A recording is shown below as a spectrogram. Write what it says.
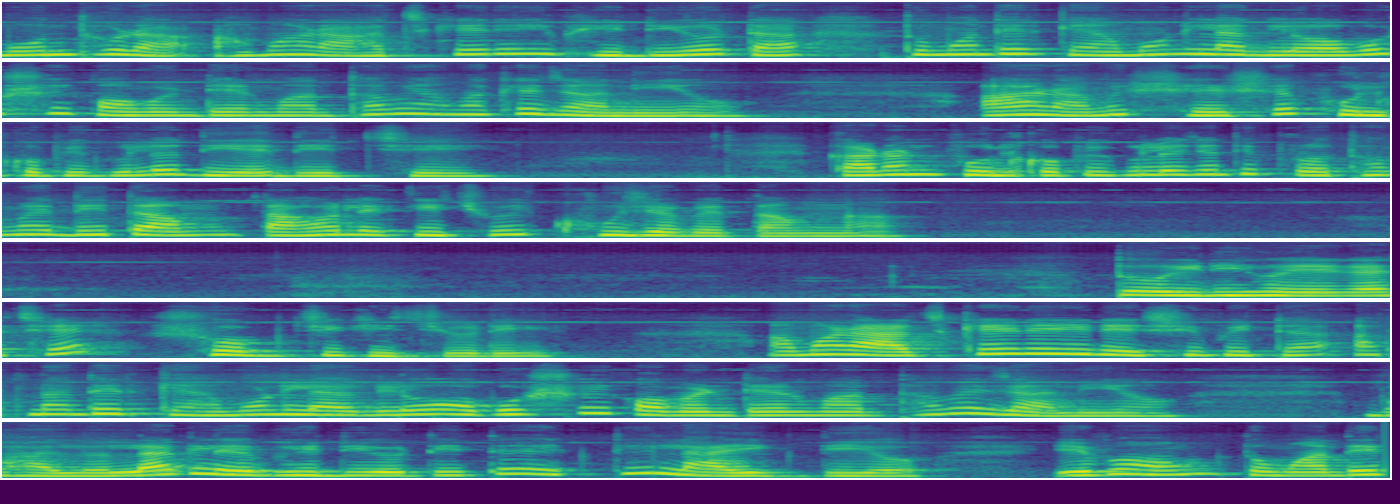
বন্ধুরা, আমার আজকের এই ভিডিওটা তোমাদের কেমন লাগল অবশ্যই কমেন্টের মাধ্যমে আমাকে জানিও। আর আমি শেষে ফুলকপিগুলো দিয়ে দিচ্ছি। কারণ ফুলকপিগুলো যদি প্রথমে দিতাম, তাহলে কিছুই খুঁজে পেতাম না। তৈরি হয়ে গেছে সবজি খিচুড়ি। আমার আজকের এই রেসিপিটা আপনাদের কেমন লাগল অবশ্যই কমেন্টের মাধ্যমে জানিও। ভালো লাগলে ভিডিওটিতে একটি লাইক দিও। এবং তোমাদের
